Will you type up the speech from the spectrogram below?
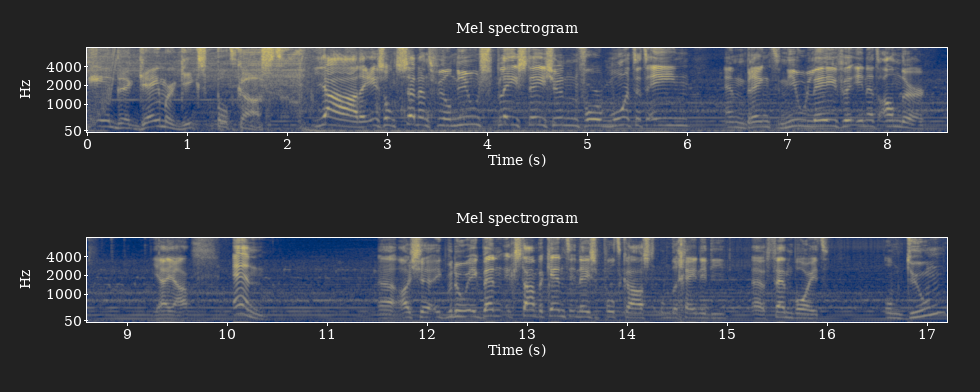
in de Gamer Geeks podcast. Ja, er is ontzettend veel nieuws. PlayStation vermoordt het een en brengt nieuw leven in het ander. Ja, ja. En uh, als je, ik bedoel, ik, ben, ik sta bekend in deze podcast om degene die uh, fanboyt om Doom.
